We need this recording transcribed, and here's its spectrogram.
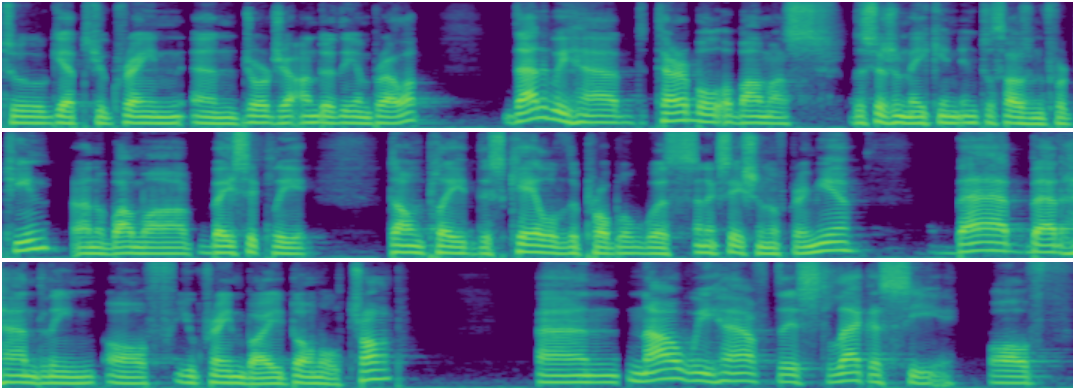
to get Ukraine and Georgia under the umbrella. Then we had terrible Obama's decision making in 2014, and Obama basically downplayed the scale of the problem with annexation of Crimea, bad, bad handling of Ukraine by Donald Trump. And now we have this legacy of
